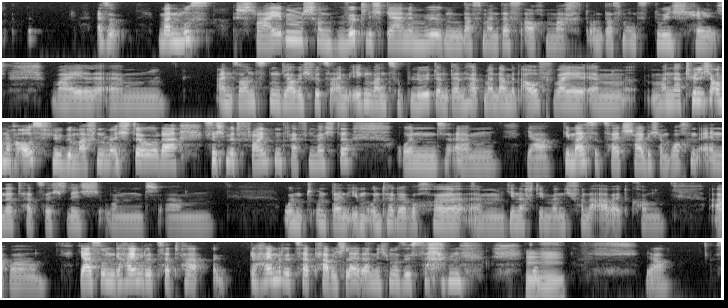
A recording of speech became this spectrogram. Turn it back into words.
also man muss Schreiben schon wirklich gerne mögen, dass man das auch macht und dass man es durchhält, weil ähm, Ansonsten, glaube ich, wird es einem irgendwann zu blöd und dann hört man damit auf, weil ähm, man natürlich auch noch Ausflüge machen möchte oder sich mit Freunden treffen möchte. Und ähm, ja, die meiste Zeit schreibe ich am Wochenende tatsächlich und, ähm, und, und dann eben unter der Woche, ähm, je nachdem, wann ich von der Arbeit komme. Aber ja, so ein Geheimrezept, Geheimrezept habe ich leider nicht, muss ich sagen. Das, hm. Ja,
